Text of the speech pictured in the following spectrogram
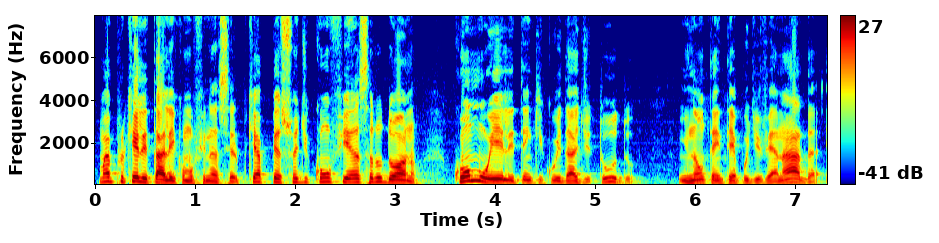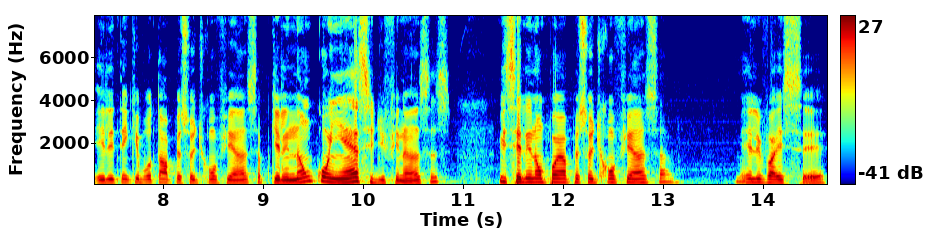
Mas por que ele está ali como financeiro? Porque é a pessoa de confiança do dono. Como ele tem que cuidar de tudo, e não tem tempo de ver nada, ele tem que botar uma pessoa de confiança, porque ele não conhece de finanças, e se ele não põe uma pessoa de confiança, ele vai ser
